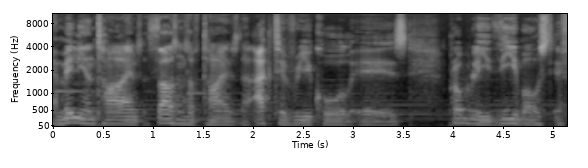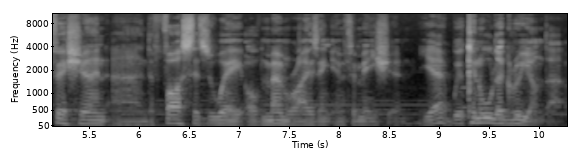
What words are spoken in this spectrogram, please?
a million times, thousands of times that active recall is probably the most efficient and the fastest way of memorizing information. Yeah, we can all agree on that.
